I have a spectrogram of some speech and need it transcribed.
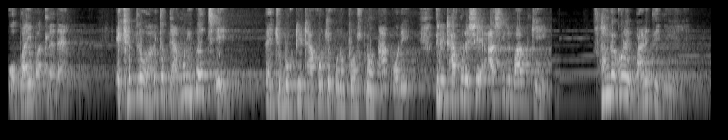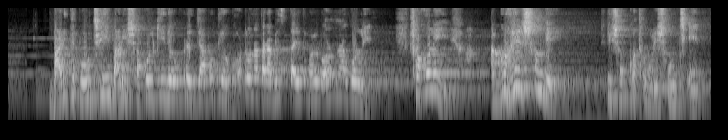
উপায় বাতলে দেন। এক্ষেত্রেও হয়তো তেমনই হয়েছে। তাই যুবকটি ঠাকুরকে কোনো প্রশ্ন না করে তিনি ঠাকুরের সেই আশীর্বাদকে সঙ্গে করে বাড়িতে নিয়ে এলেন। বাড়িতে পৌঁছেই বাড়ির সকলকে দেওঘরের যাবতীয় ঘটনা তারা বিস্তারিতভাবে বর্ণনা করলেন। সকলেই আগ্রহের সঙ্গে সেই সব কথাগুলি শুনছেন।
